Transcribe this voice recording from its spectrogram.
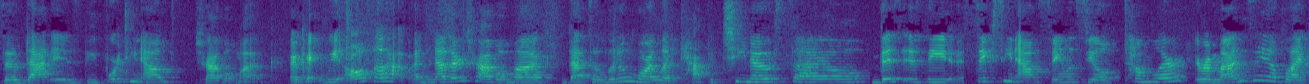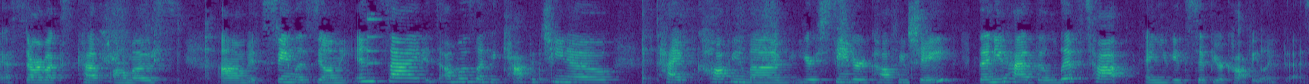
So that is the 14 ounce travel mug. Okay, we also have another travel mug that's a little more like cappuccino style. This is the 16 ounce stainless steel tumbler. It reminds me of like a Starbucks cup almost. Um, it's stainless steel on the inside. It's almost like a cappuccino type coffee mug, your standard coffee shape. Then you have the lift top and you can sip your coffee like this.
